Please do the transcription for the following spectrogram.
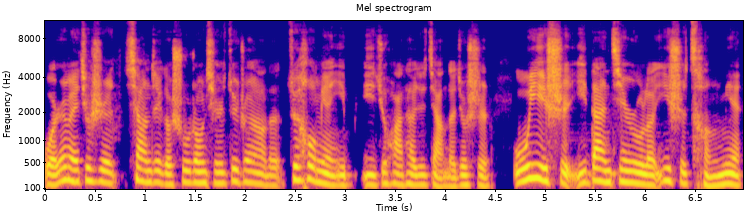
我认为就是像这个书中，其实最重要的最后面一一句话，他就讲的就是无意识一旦进入了意识层面，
